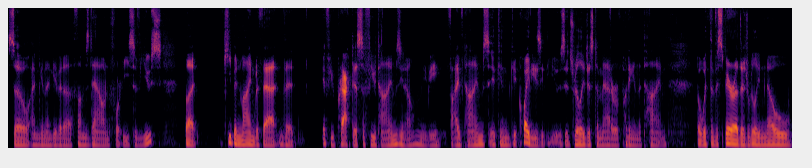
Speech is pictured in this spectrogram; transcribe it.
So I'm going to give it a thumbs down for ease of use. But keep in mind with that, that if you practice a few times, you know, maybe five times, it can get quite easy to use. It's really just a matter of putting in the time. But with the Vespera, there's really no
